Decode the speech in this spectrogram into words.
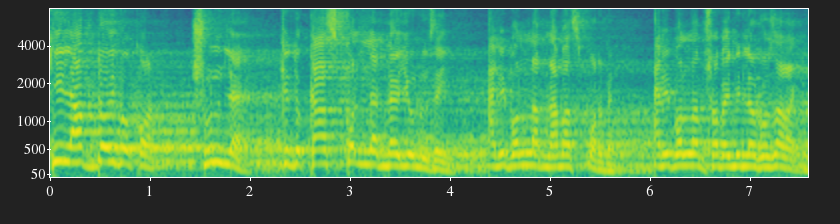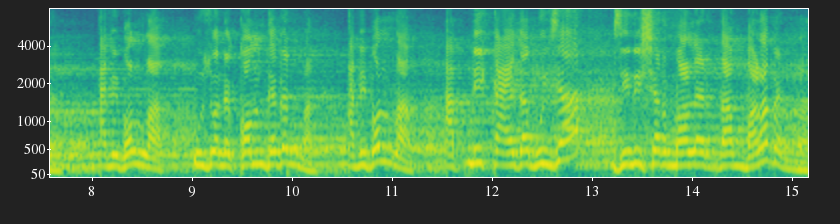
কি লাভ দইব কোন? শুনলেন, কিন্তু কাজ করলেন না এই অনুযায়ী। আমি বললাম নামাজ পড়বেন। আমি বললাম সবাই মিলে রোজা রাখবেন। আমি বললাম ওজনে কম দেবেন না। আমি বললাম, আপনি কায়দা বুঝা জিনিসের মালের দাম বাড়াবেন না।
